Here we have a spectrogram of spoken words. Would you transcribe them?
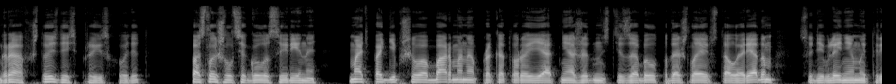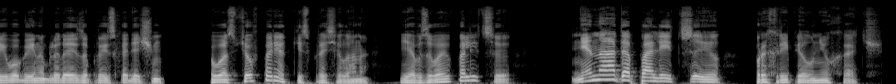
«Граф, что здесь происходит?» — послышался голос Ирины. Мать погибшего бармена, про которую я от неожиданности забыл, подошла и встала рядом, с удивлением и тревогой наблюдая за происходящим. «У вас все в порядке?» — спросила она. «Я вызываю полицию». «Не надо полицию!» — прохрипел Нюхач.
